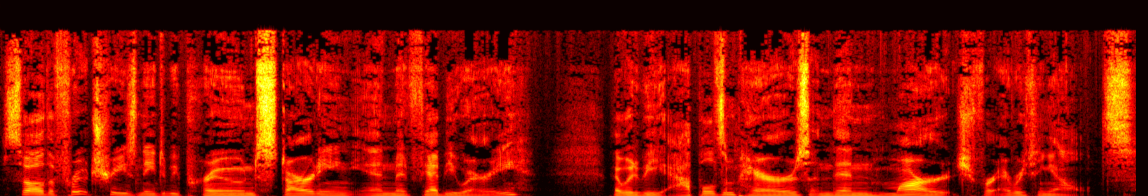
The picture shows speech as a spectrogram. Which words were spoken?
So the fruit trees need to be pruned starting in mid February. That would be apples and pears, and then March for everything else.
